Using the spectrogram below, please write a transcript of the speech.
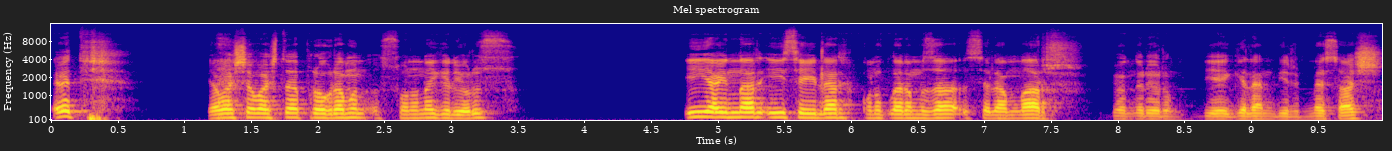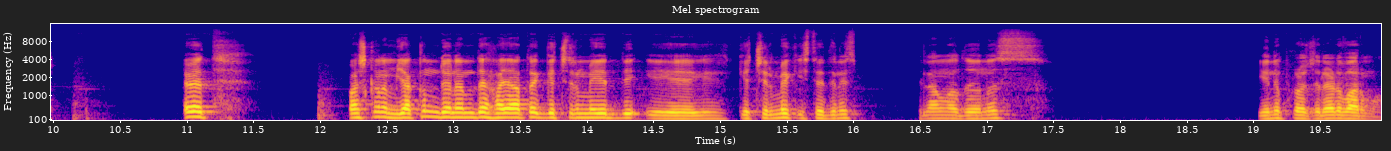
Evet, yavaş yavaş da programın sonuna geliyoruz. İyi yayınlar, iyi seyirler. Konuklarımıza selamlar gönderiyorum diye gelen bir mesaj. Evet, başkanım yakın dönemde hayata geçirmeyi e, geçirmek istediğiniz, planladığınız yeni projeler var mı?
